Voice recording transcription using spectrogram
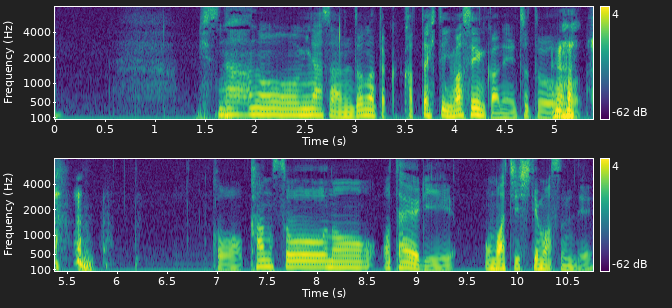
えリスナーの皆さん、どなたか買った人いませんかね？ちょっと、こう、感想のお便りお待ちしてますんで。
